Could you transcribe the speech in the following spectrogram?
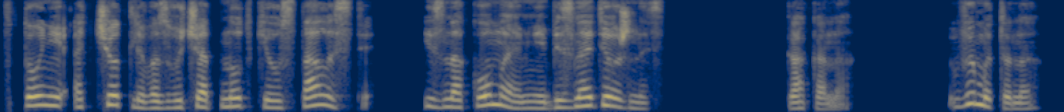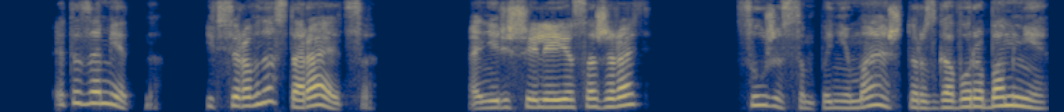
В тоне отчетливо звучат нотки усталости и знакомая мне безнадежность. Как она? Вымотана. Это заметно. И все равно старается. Они решили ее сожрать? С ужасом понимая, что разговор обо мне.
